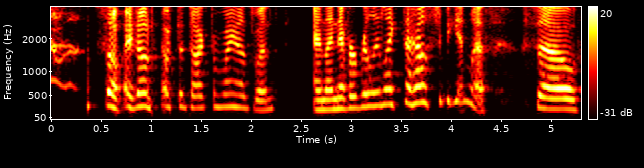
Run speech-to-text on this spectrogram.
so I don't have to talk to my husband. And I never really liked the house to begin with. So,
